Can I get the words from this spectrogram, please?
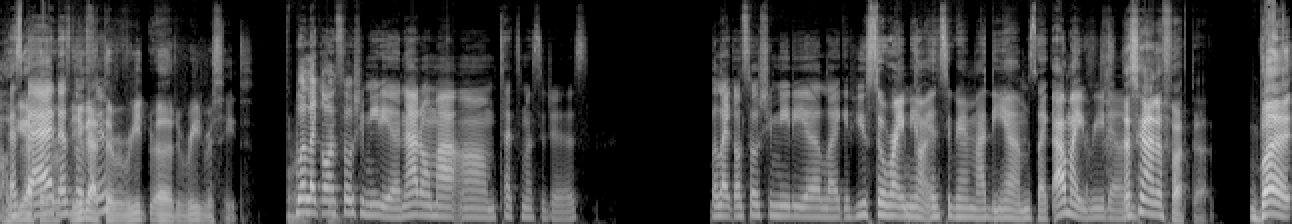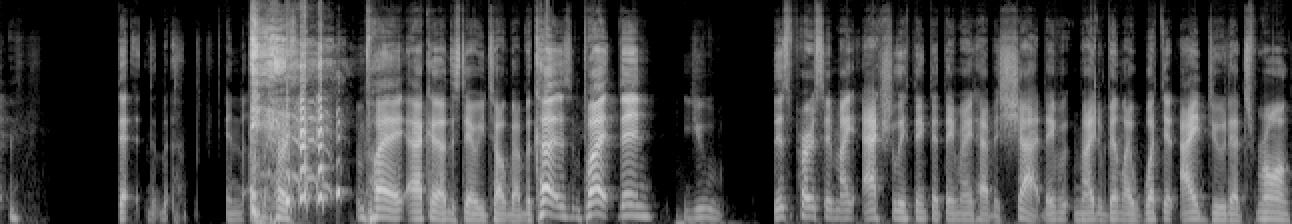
Oh, That's you got bad? The, That's you got the read uh, the read receipts. Well, like on social media, not on my um text messages. But like on social media, like if you still write me on Instagram, my DMs, like I might read them. That's kind of fucked up. But that and the other person, but I could understand what you talk about because but then you this person might actually think that they might have a shot. They might have been like, "What did I do that's wrong?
